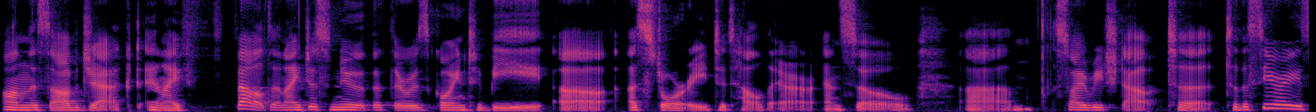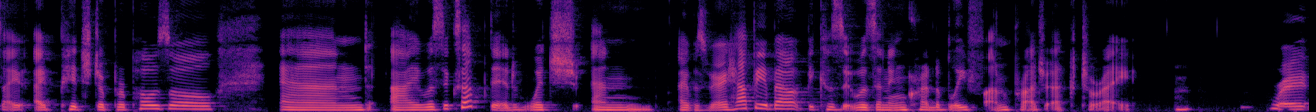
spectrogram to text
on this object. And i felt and i just knew that there was going to be uh, a story to tell there. And so um, so i reached out to to the series. I, I pitched a proposal and i was accepted which and i was very happy about because it was an incredibly fun project to write. Right.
